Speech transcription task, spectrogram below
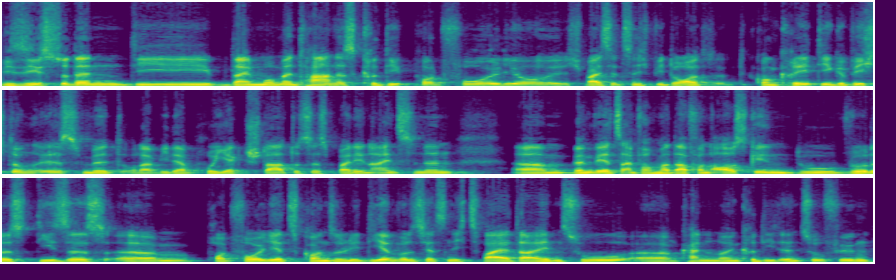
Wie siehst du denn die, dein momentanes Kreditportfolio? Ich weiß jetzt nicht, wie dort konkret die Gewichtung ist mit oder wie der Projektstatus ist bei den einzelnen. Ähm, wenn wir jetzt einfach mal davon ausgehen, du würdest dieses ähm, Portfolio jetzt konsolidieren, würdest jetzt nichts weiter hinzu, äh, keine neuen Kredite hinzufügen.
